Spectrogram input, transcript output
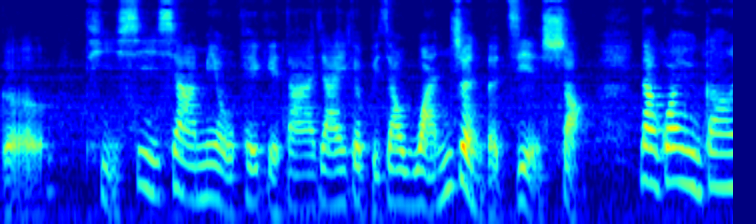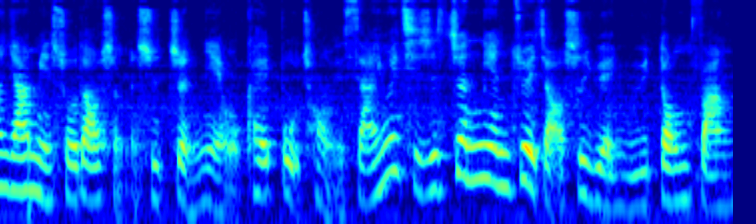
个体系下面，我可以给大家一个比较完整的介绍。那关于刚刚亚米说到什么是正念，我可以补充一下，因为其实正念最早是源于东方，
